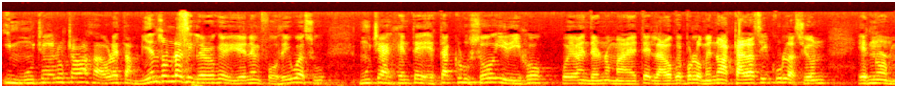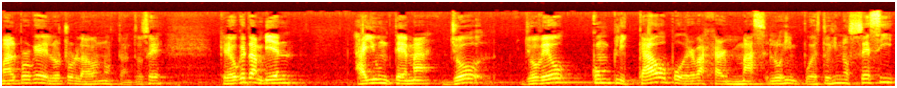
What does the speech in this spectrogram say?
y muchos de los trabajadores también son brasileros que viven en Foz de Iguazú. Mucha gente esta cruzó y dijo, voy a vender nomás de este lado, que por lo menos acá la circulación es normal porque del otro lado no está. Entonces, creo que también hay un tema, yo, yo veo complicado poder bajar más los impuestos y no sé si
